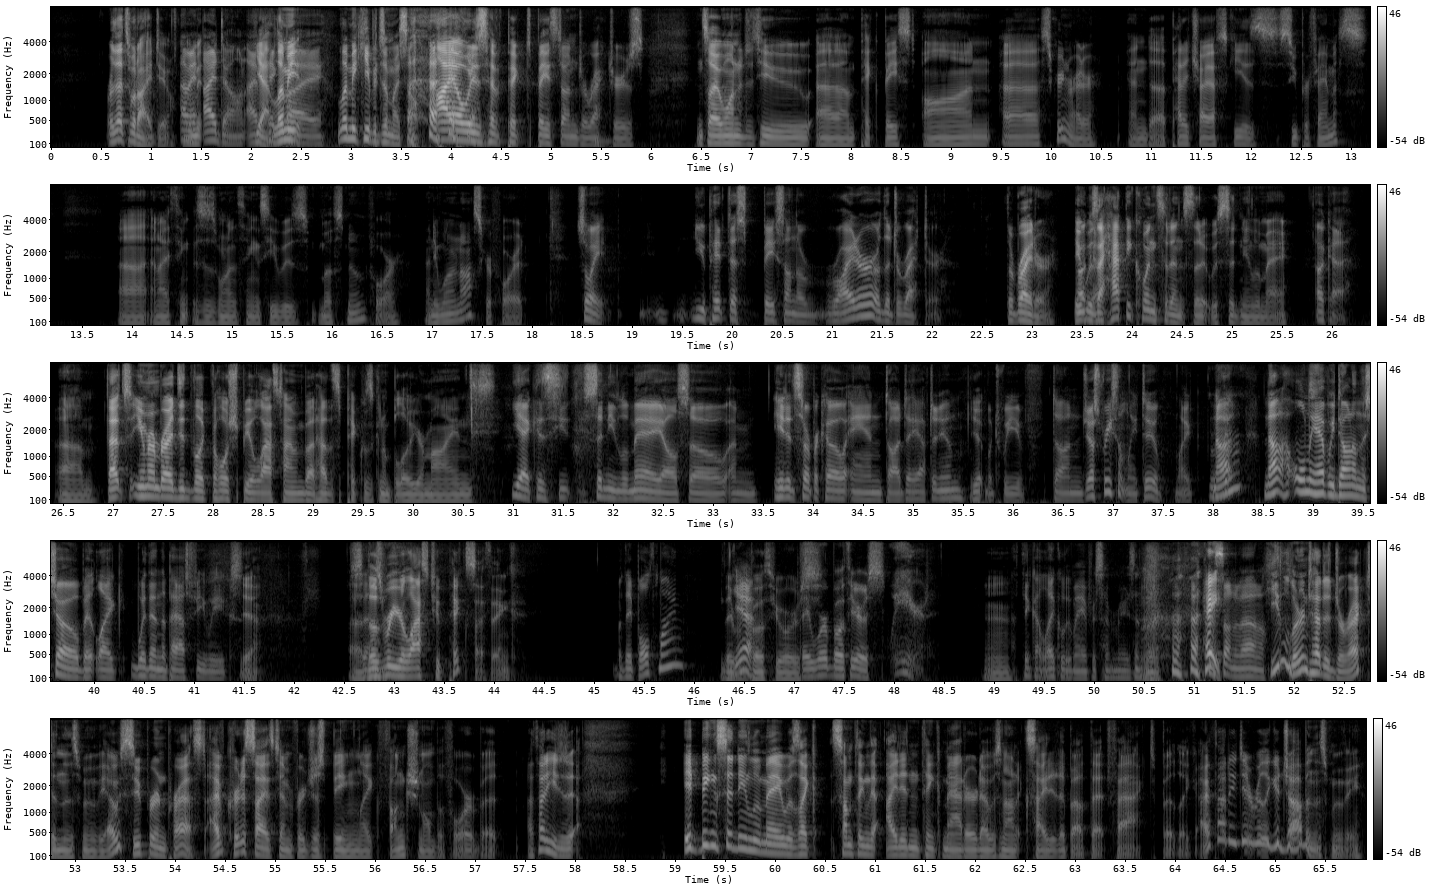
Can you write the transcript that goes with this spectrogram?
or that's what I do. I mean, me- I don't. I yeah, let me let me keep it to myself. I always have picked based on directors, and so I wanted to um, pick based on uh, screenwriter. And uh, Paddy Chayefsky is super famous, uh, and I think this is one of the things he was most known for, and he won an Oscar for it. So wait, you picked this based on the writer or the director? The writer. It was a happy coincidence that it was Sidney Lumet. Okay. Um, that's you remember I did like the whole spiel last time about how this pick was going to blow your minds. Yeah, because Sidney Lumet also um he did Serpico and Dog Day Afternoon, Yep. which we've done just recently too. Like not not only have we done on the show, but like within the past few weeks. Yeah. Uh, So- Those were your last two picks, I think. Were they both mine? They Yeah, were both yours. They were both yours. Weird. Yeah. I think I like Lumet for some reason. Hey, Something about him. He learned how to direct in this movie. I was super impressed. I've criticized him for just being like functional before, but I thought he did. It being Sidney Lumet was like something that I didn't think mattered. I was not excited about that fact, but like I thought he did a really good job in this movie.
